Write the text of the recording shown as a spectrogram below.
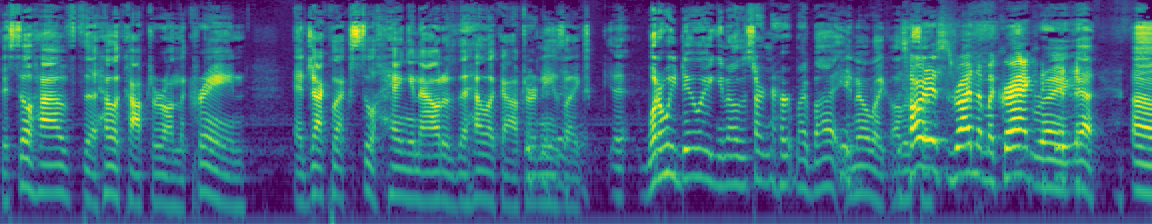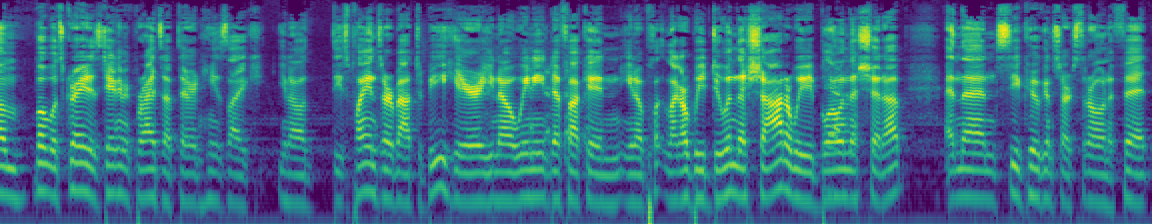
they still have the helicopter on the crane, and Jack Black's still hanging out of the helicopter, and he's like, "Eh, "What are we doing? You know, they're starting to hurt my butt, you know, like all His this stuff." harness is riding up my crack. right yeah um, but what's great is danny mcbride's up there and he's like you know these planes are about to be here you know we need to fucking you know pl- like are we doing this shot are we blowing Yeah. this shit up and then steve coogan starts throwing a fit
